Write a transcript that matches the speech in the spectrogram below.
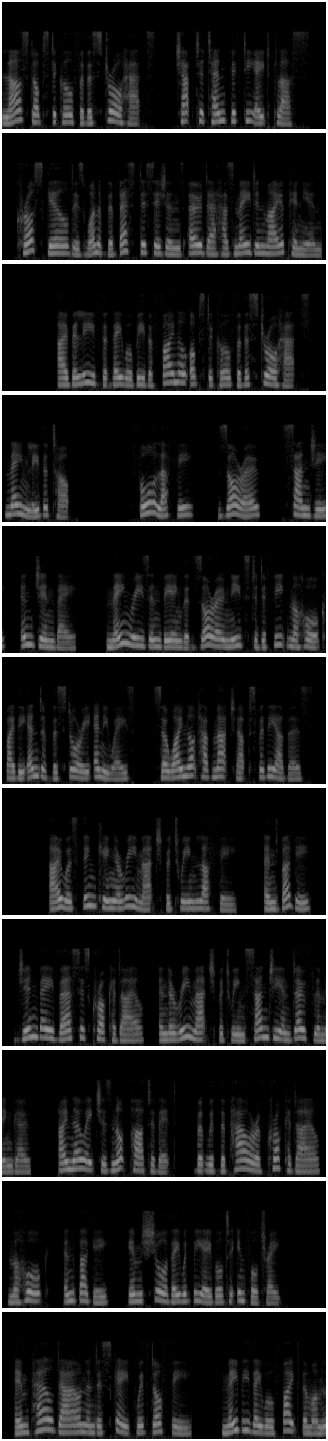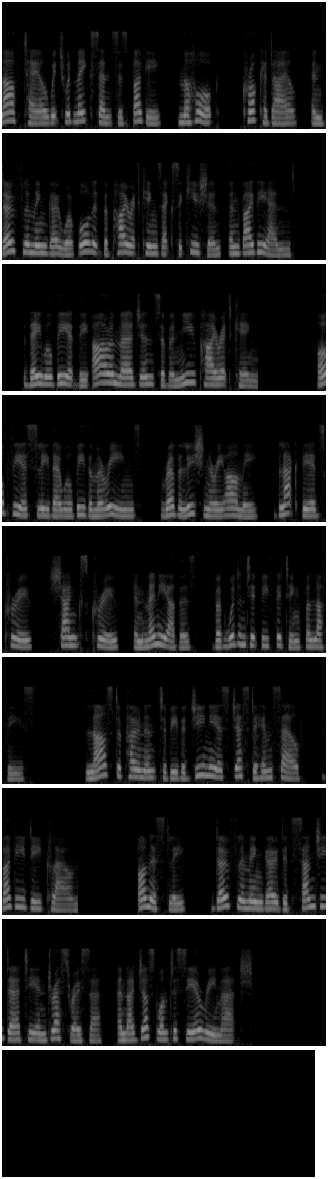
Last obstacle for the Straw Hats, Chapter 1058 plus. Cross Guild is one of the best decisions Oda has made in my opinion. I believe that they will be the final obstacle for the Straw Hats, mainly the top four Luffy, Zoro, Sanji, and Jinbei. Main reason being that Zoro needs to defeat Mihawk by the end of the story anyways, so why not have matchups for the others? I was thinking a rematch between Luffy and Buggy, Jinbei vs Crocodile, and a rematch between Sanji and Doflamingo. I know H is not part of it, but with the power of Crocodile, Mihawk, and Buggy, I'm sure they would be able to infiltrate, impel down and escape with Doffy. Maybe they will fight them on Laugh Tale which would make sense as Buggy, Mihawk, Crocodile, and Doflamingo were all at the Pirate King's execution, and by the end, they will be at the R emergence of a new Pirate King. Obviously there will be the Marines, Revolutionary Army, Blackbeard's crew, Shanks' crew, and many others, but wouldn't it be fitting for Luffy's last opponent to be the genius jester himself, Buggy D. Clown? Honestly, Doflamingo did Sanji dirty in Dressrosa, and I just want to see a rematch.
